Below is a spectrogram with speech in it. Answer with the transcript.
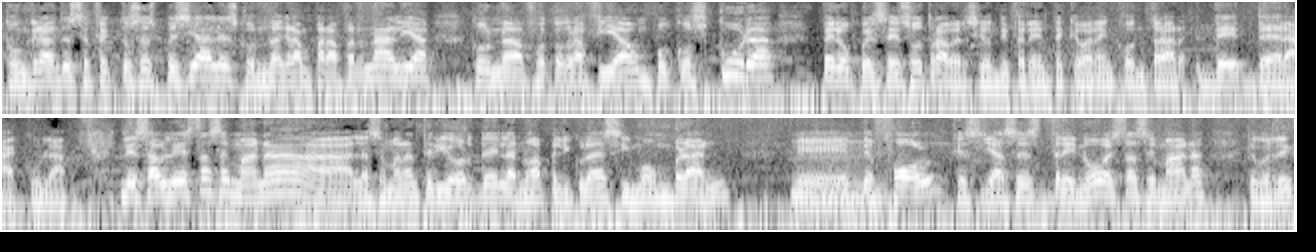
con grandes efectos especiales, con una gran parafernalia, con una fotografía un poco oscura, pero pues es otra versión diferente que van a encontrar de Drácula. Les hablé esta semana, la semana anterior, de la nueva película de Simón Brand. Eh, The Fall, que ya se estrenó esta semana. Recuerden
